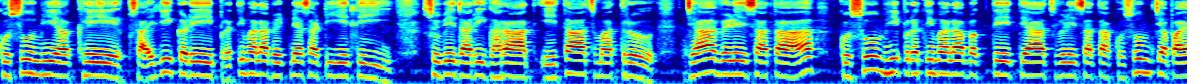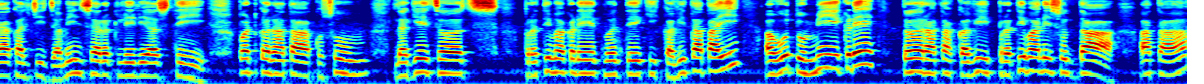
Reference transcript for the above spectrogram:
कुसुम ही अखेर सायलीकडे प्रतिमाला भेटण्यासाठी येते. सुभेदारी घरात येताच मात्र ज्या वेळेस आता कुसुम ही प्रतिमाला बघते त्याच वेळेस आता कुसुमच्या पायाखालची जमीन सरकलेली असते. पटकन आता कुसुम लगेच लगेचच प्रतिमाकडे येत म्हणते की कविता ताई अहो तुम्ही इकडे? तर आता कवी प्रतिमाने सुद्धा आता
